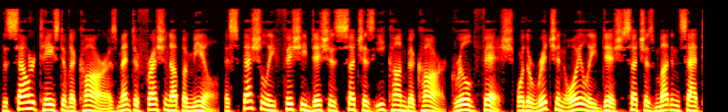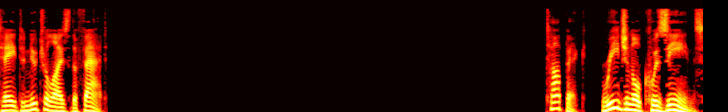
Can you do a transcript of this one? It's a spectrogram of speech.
the sour taste of acar is meant to freshen up a meal, especially fishy dishes such as ikan bakar grilled fish or the rich and oily dish such as mutton satay to neutralize the fat. Regional cuisines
